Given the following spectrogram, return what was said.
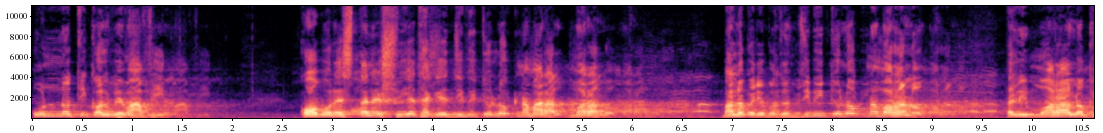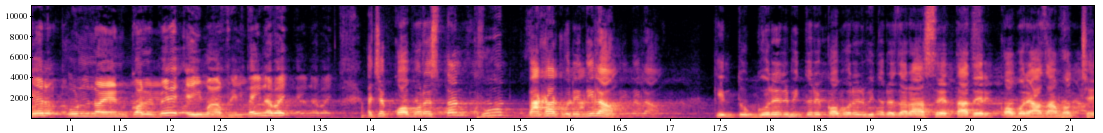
উন্নতি কল্পে মাহফিল। কবরস্থানে শুয়ে থাকে জীবিত লোক না মারাল মরা লোক ভালো করে বোঝেন, জীবিত লোক না মরা লোক তাহলে মরা লোকের উন্নয়ন কল্পে এই মাহফিল, তাই না ভাই? আচ্ছা কবরস্থান খুব পাকা করে দিলাম, কিন্তু গোরের ভিতরে, কবরের ভিতরে যারা আছে, তাদের কবরে আজাব হচ্ছে।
